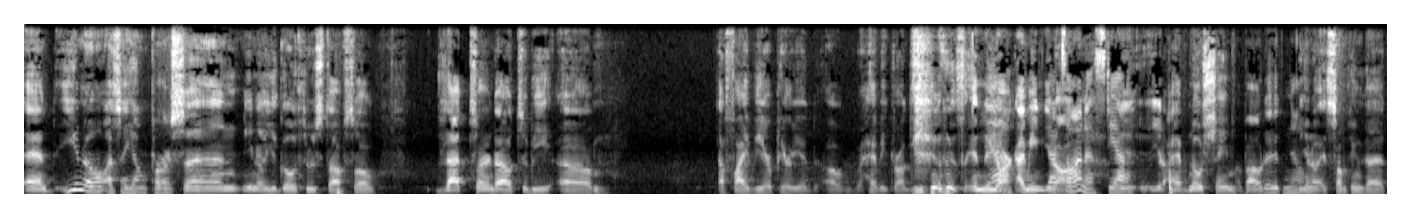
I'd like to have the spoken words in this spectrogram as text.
and you know, as a young person, you know, you go through stuff. So that turned out to be. Um, a five year period of heavy drug use in New Yeah, York. I mean, you that's know, honest, yeah. You know, I have no shame about it. No. You know, it's something that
